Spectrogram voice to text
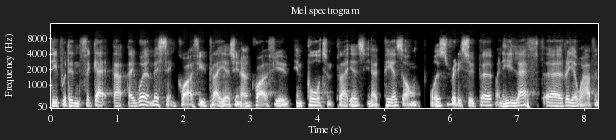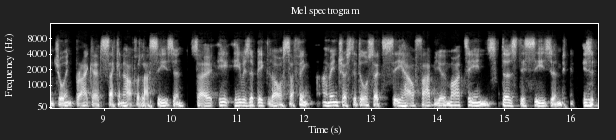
people didn't forget that they were missing quite a few players, you know, quite a few important players. You know, Piazon was really superb when he left uh, Rio Ave and joined Braga second half of last season. So he, he was a big loss. I think I'm interested also to see how Fabio Martins does this season. Is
